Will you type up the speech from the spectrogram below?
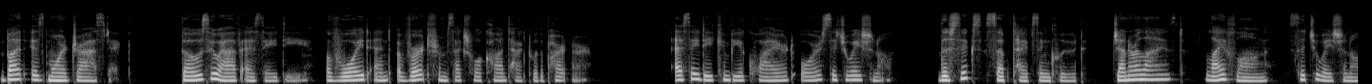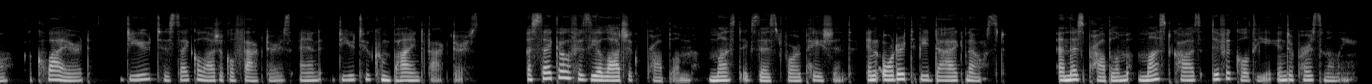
but is more drastic. Those who have SAD avoid and avert from sexual contact with a partner. SAD can be acquired or situational. The six subtypes include generalized, lifelong, situational, acquired, due to psychological factors, and due to combined factors. A psychophysiologic problem must exist for a patient in order to be diagnosed, and this problem must cause difficulty interpersonally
